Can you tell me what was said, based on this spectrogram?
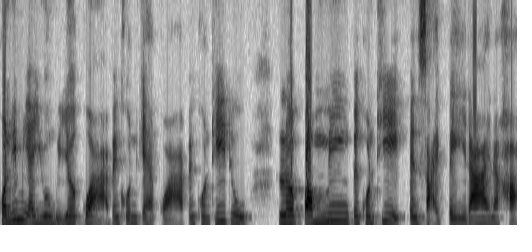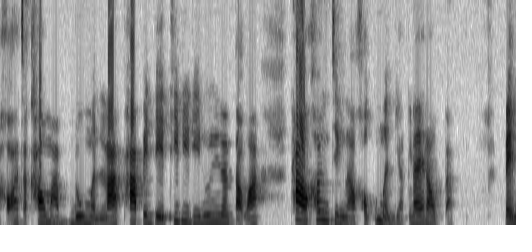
คนที่มีอายุเยอะกว่า เป็นคนแก่กว่า เป็นคนที่ดูเลิฟบอมมิ่งเป็นคนที่เป็นสายเปย์ได้นะคะ เขาอาจจะเข้ามาดูเหมือนลากพาไปเดทที่ดีๆนู่นนี่นั่นแต่ว่าถ้าเอาเข้าจริงๆแล้วเขาก็เหมือนอยากได้เราแบบเป็น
